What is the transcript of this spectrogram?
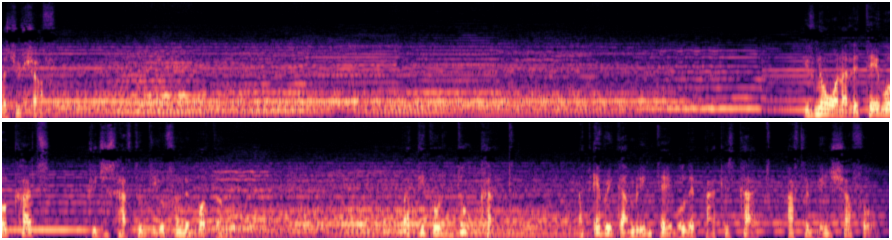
as you shuffle. If no one at the table cuts, you just have to deal from the bottom. But people do cut. At every gambling table, the pack is cut after being shuffled.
